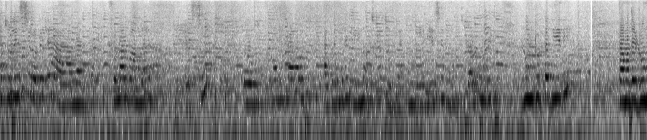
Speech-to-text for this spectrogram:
আমরা চলে এসেছি হোটেলে আর আমরা সোনার বাংলা এসেছি। তো রুমটাও এতক্ষণ ধরে ক্লিন হচ্ছিল এখন দিয়ে দিয়েছে চলো তোমাদেরকে রুম টুরটা দিয়ে দিই। তো আমাদের রুম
